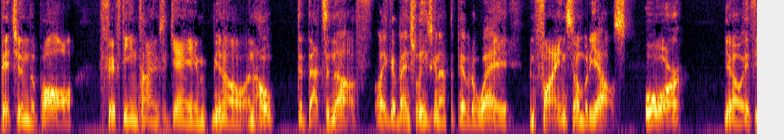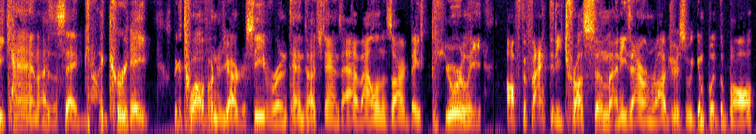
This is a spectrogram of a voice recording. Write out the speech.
pitching him the ball 15 times a game, you know, and hope that that's enough. Like eventually he's going to have to pivot away and find somebody else. Or, you know, if he can, as I said, create like a 1,200 yard receiver and 10 touchdowns out of Allen Lazard based purely off the fact that he trusts him and he's Aaron Rodgers, we can put the ball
